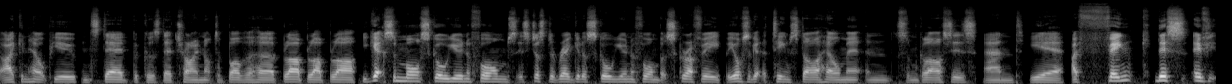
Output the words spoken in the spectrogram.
"I can help you instead," because they're trying not to bother her. Blah blah blah. You get some more school uniforms. It's just a regular school uniform, but scruffy. But you also get the Team Star helmet and some glasses. And yeah, I think this if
